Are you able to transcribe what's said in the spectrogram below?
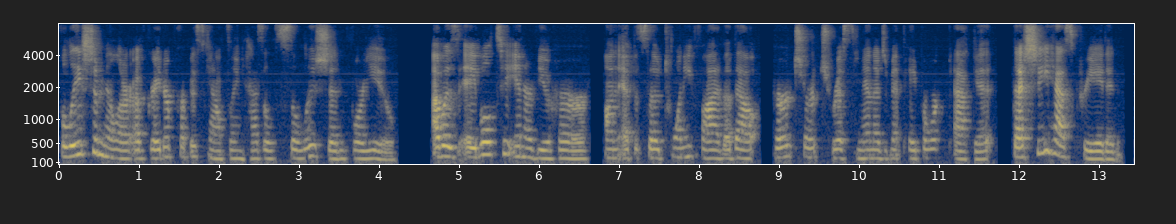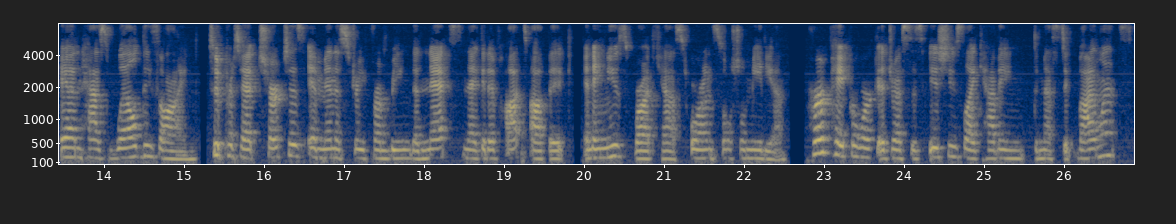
Felicia Miller of Greater Purpose Counseling has a solution for you. I was able to interview her on episode 25 about her church risk management paperwork packet that she has created and has well designed to protect churches and ministry from being the next negative hot topic in a news broadcast or on social media. Her paperwork addresses issues like having domestic violence,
